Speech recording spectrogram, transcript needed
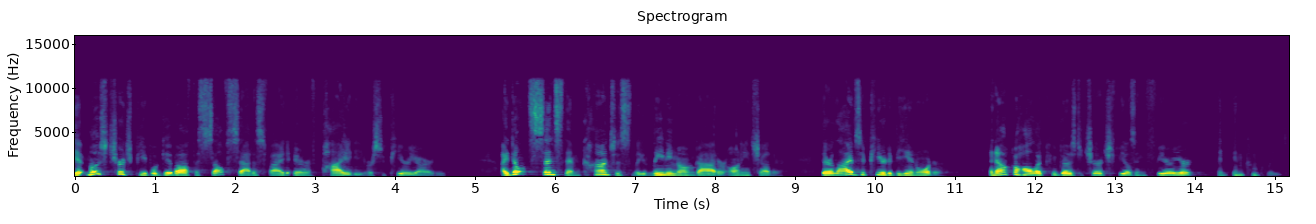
Yet most church people give off a self satisfied air of piety or superiority. I don't sense them consciously leaning on God or on each other. Their lives appear to be in order. An alcoholic who goes to church feels inferior and incomplete.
